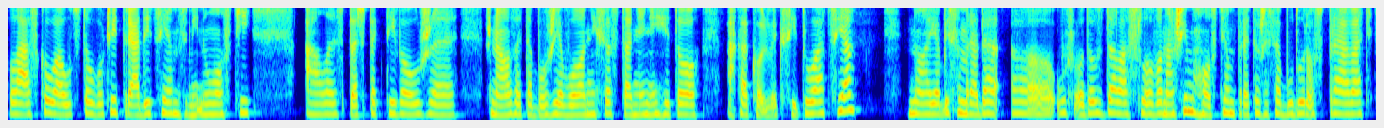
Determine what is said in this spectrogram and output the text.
láskou a úctou voči tradíciám z minulosti ale s perspektívou, že, že naozaj tá Božia vôľa nech sa stane, nech je to akákoľvek situácia. No a ja by som rada uh, už odovzdala slovo našim hostom, pretože sa budú rozprávať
